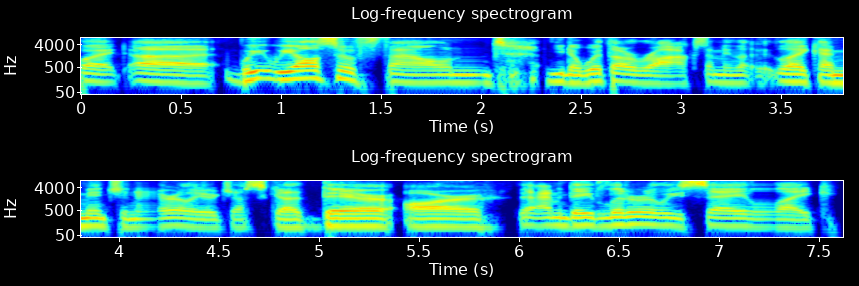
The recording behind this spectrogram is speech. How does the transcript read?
But uh, we we also found, you know, with our rocks, I mean, like I mentioned earlier, Jessica, there are, I mean, they literally say like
